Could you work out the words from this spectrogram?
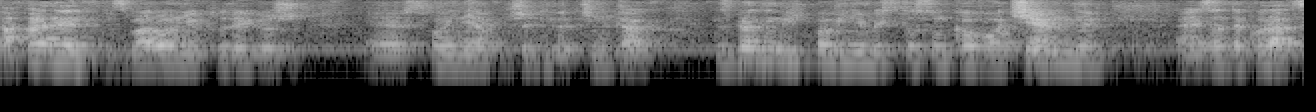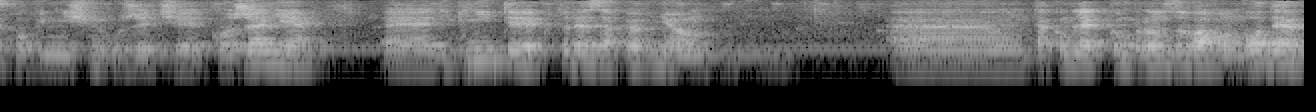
akary z maroni, o których już wspominałem w poprzednich odcinkach. Zbiornik powinien być stosunkowo ciemny. E, Za dekorację powinniśmy użyć e, korzenie, e, lignity, które zapewnią taką lekką brązowawą wodę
